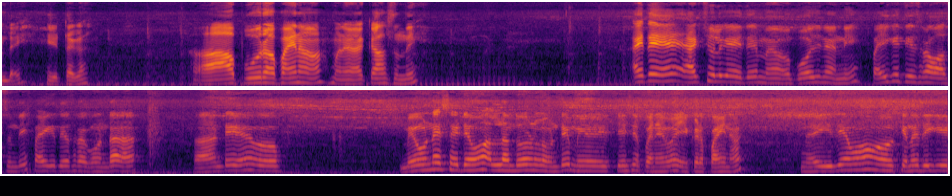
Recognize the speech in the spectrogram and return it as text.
ఉంటాయి ఇట్టగా. ఆ పూర పైన మనం ఎక్కాల్సింది. అయితే యాక్చువల్గా అయితే మేము భోజనాన్ని పైకి తీసుకురావాల్సింది. పైకి తీసుకురాకుండా అంటే మేము ఉండే సైడ్ ఏమో అల్లం దూరంలో ఉంటే మేము చేసే పని ఏమో ఇక్కడ పైన. ఇదేమో కింద దిగి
